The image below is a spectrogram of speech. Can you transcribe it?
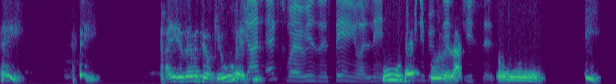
Hey, hey, hey, is everything okay? Who hurt You're you? an X for a reason. Stay in your lane. Who hurt? Even if you've Who seen relax? Jesus. Oh, hey,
